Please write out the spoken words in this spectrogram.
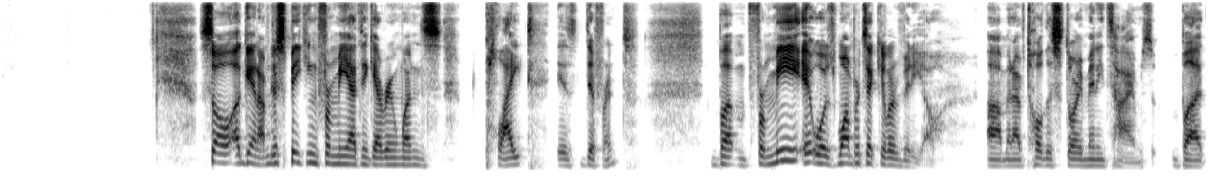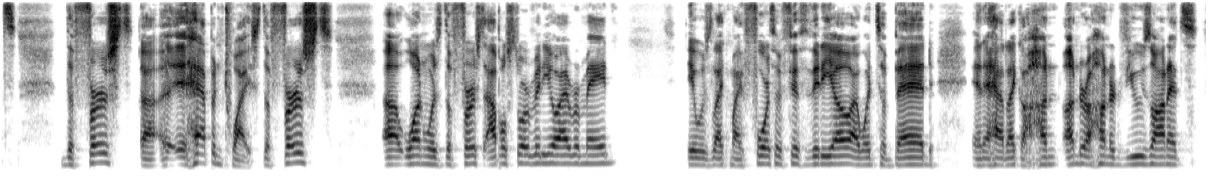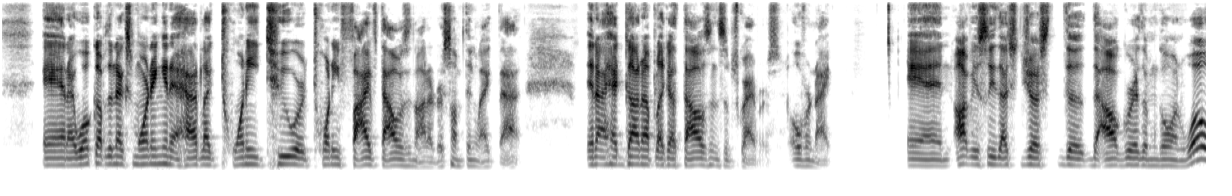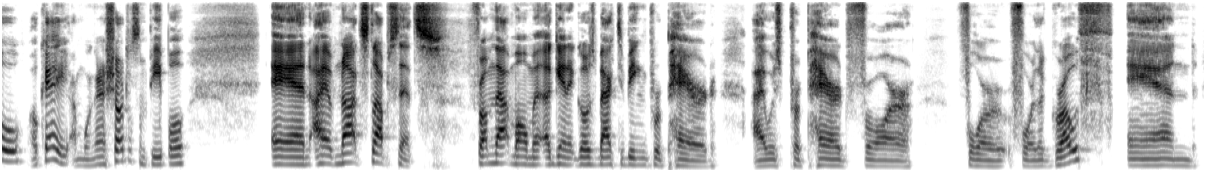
So again, I'm just speaking for me. I think everyone's plight is different. But for me, it was one particular video. Um, and I've told this story many times, but the first, uh, it happened twice. The first uh, one was the first Apple Store video I ever made. It was like my fourth or fifth video. I went to bed and it had like a hun- under a hundred views on it. And I woke up the next morning and it had like 22 or 25,000 on it or something like that. And I had gone up like a thousand subscribers overnight and obviously that's just the the algorithm going whoa okay we're going to show it to some people. And i have not stopped since. From that moment again it goes back to being prepared. I was prepared for for for the growth and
